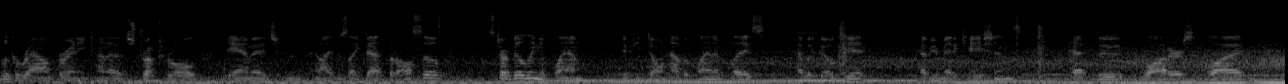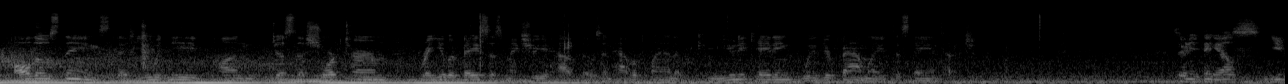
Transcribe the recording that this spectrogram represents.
Look around for any kind of structural damage and, and items like that, but also start building a plan. If you don't have a plan in place, have a go kit, have your medications, pet food, water supply, all those things that you would need on just a short term, regular basis. Make sure you have those and have a plan of communicating with your family to stay in touch. Is there anything else you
